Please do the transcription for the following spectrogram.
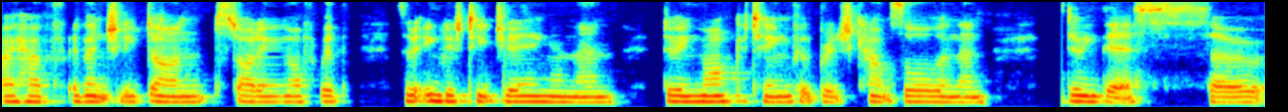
i have eventually done starting off with sort of english teaching and then doing marketing for the British Council and then doing this. So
